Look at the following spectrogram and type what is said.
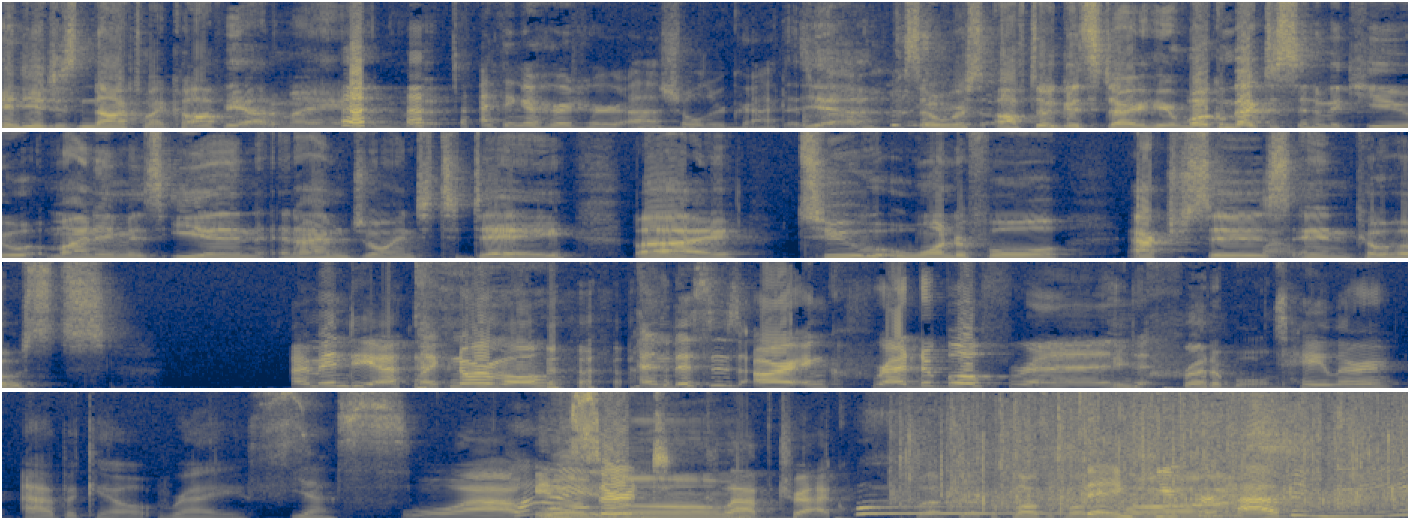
And you just knocked my coffee out of my hand. But I think I heard her uh, shoulder crack. as yeah, so we're off to a good start here. Welcome back to CineMcCue. My name is Ian, and I am joined today by two wonderful actresses Wow. and co-hosts. I'm India, like normal. and this is our incredible friend, Incredible. Taylor Abigail Rice. Yes. Wow. Hi. Insert Welcome. clap track. Woo. Clap, track. applause, applause, Thank you for having me.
